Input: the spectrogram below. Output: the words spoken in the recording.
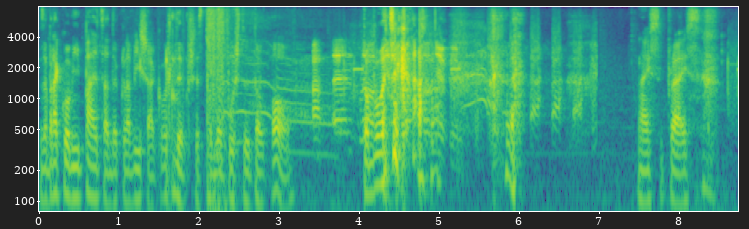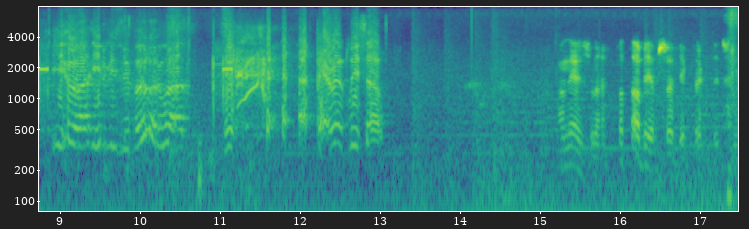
Zabrakło mi palca do klawisza, kurde, przez to do push to talk. O, A ten To było nie, ciekawe. To nie wiem. nice surprise. You are invisible or what? Apparently so. O nieźle. Po tobie przebieg praktycznie.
